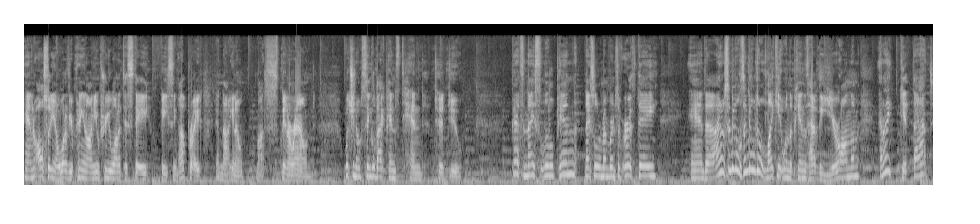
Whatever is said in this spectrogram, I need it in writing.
And also, you know, whatever you're pinning on, you're sure you want it to stay facing upright and not, you know, not spin around, which you know single back pins tend to do. It's a nice little pin, nice little remembrance of Earth Day. And uh, I know some people some people don't like it when the pins have the year on them, and I get that.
